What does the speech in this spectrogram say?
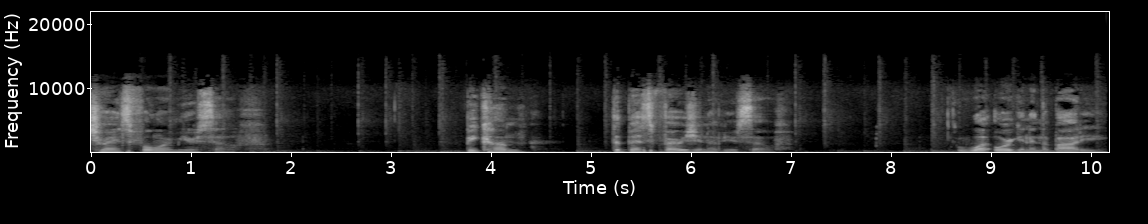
Transform yourself. Become the best version of yourself. What organ in the body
